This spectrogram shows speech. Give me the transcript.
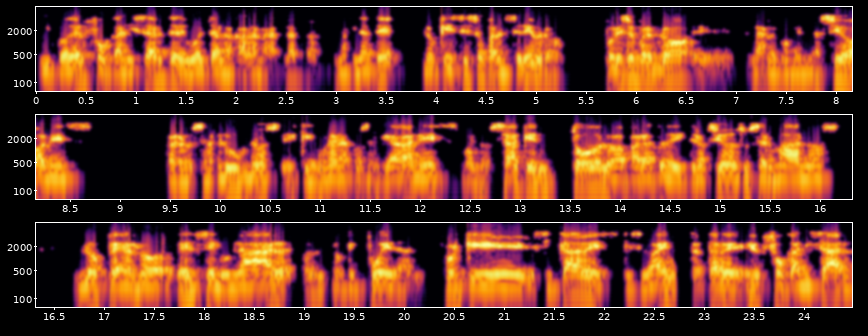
y poder focalizarte de vuelta en la caverna de plata. Imagínate lo que es eso para el cerebro. Por eso, por ejemplo, eh, las recomendaciones para los alumnos es que una de las cosas que hagan es, bueno, saquen todos los aparatos de distracción, sus hermanos, los perros, el celular, lo que puedan. Porque si cada vez que se va a tratar de focalizar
